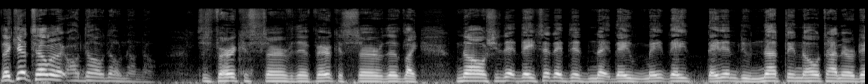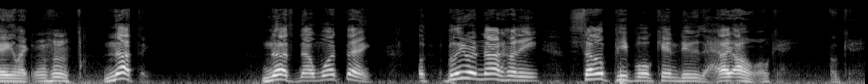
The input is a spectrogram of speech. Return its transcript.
They kept telling me like, oh no, no, no, no. She's very conservative, very conservative. Like, no, she they said they did they made they they didn't do nothing the whole time they were dating. Like, mm-hmm, nothing, nothing. Now, one thing, believe it or not, honey, some people can do that. Like, oh, okay, okay.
